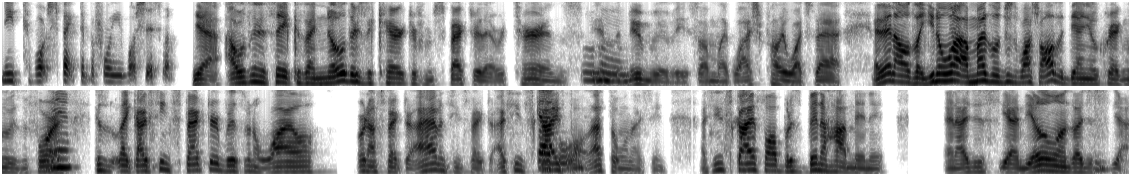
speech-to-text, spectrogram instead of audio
need to watch Spectre before you watch this one. yeah, I was gonna say because I know there's a character from Spectre that returns in the Mhm. new movie, so I'm like, well, I should probably watch that. And then I was like, you know what? I might as well just watch all the Daniel Craig movies before, Yeah. because like I've seen Spectre, but it's been a while. Or not Spectre. I haven't seen Spectre. I've seen Skyfall. Skyfall. That's the one I've seen. I've seen Skyfall, but it's been a hot minute. And I just yeah, and the other ones I Mm. just yeah,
